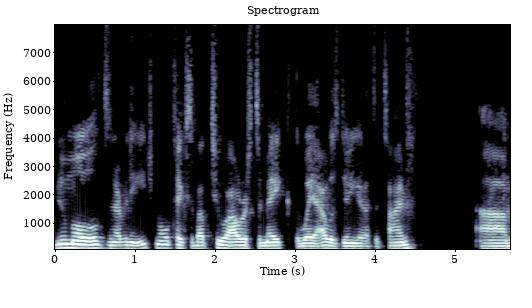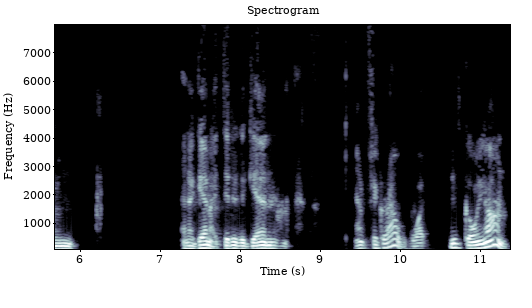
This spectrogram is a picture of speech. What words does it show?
new molds and everything. Each mold takes about two hours to make the way I was doing it at the time. Um, and again, I did it again and I can't figure out what is going on.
